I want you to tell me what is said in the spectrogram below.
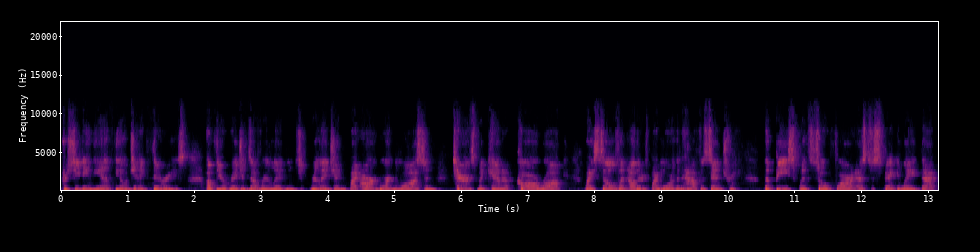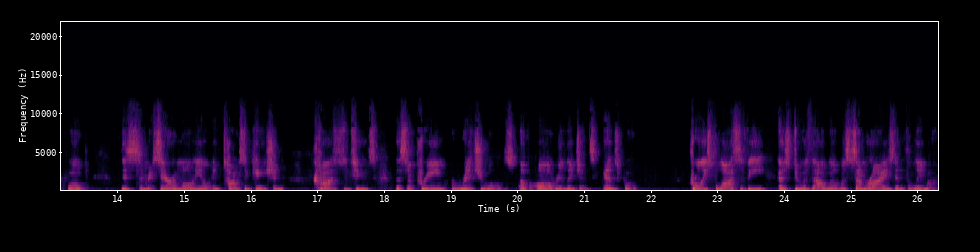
preceding the entheogenic theories of the origins of religion, religion by R. Gordon Wasson, Terence McKenna, Carl Ruck, myself, and others by more than half a century, the beast went so far as to speculate that, quote, this ceremonial intoxication constitutes the supreme rituals of all religions, ends quote. Crowley's philosophy, as do as thou wilt, was summarized in Thelema,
